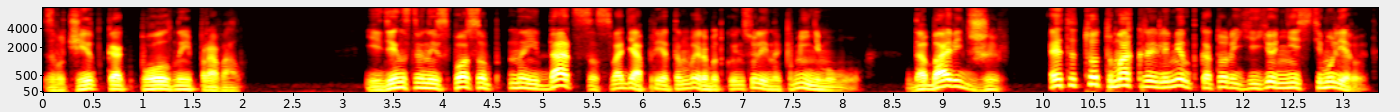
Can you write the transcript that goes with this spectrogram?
Звучит как полный провал. Единственный способ наедаться, сводя при этом выработку инсулина к минимуму, добавить жир. Это тот макроэлемент, который ее не стимулирует.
